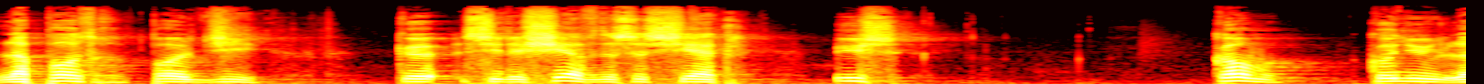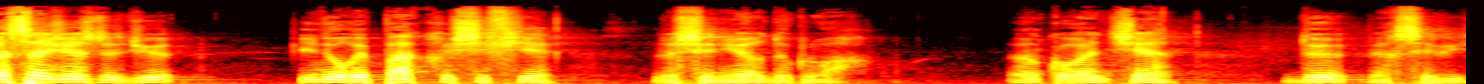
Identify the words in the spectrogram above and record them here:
L'apôtre Paul dit que si les chefs de ce siècle eussent comme connu la sagesse de Dieu, ils n'auraient pas crucifié le Seigneur de gloire. 1 Corinthiens 2, verset 8.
